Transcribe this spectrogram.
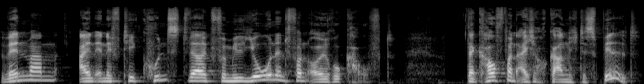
wenn man ein NFT-Kunstwerk für Millionen von Euro kauft, dann kauft man eigentlich auch gar nicht das Bild,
